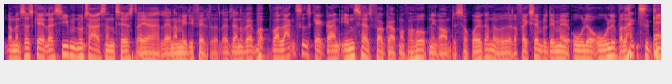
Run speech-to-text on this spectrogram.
når man så skal, lad os sige, nu tager jeg sådan en test, og jeg lander midt i feltet, eller et eller andet. Hvad, hvor, hvor lang tid skal jeg gøre en indsats for at gøre mig forhåbninger om det, så rykker noget? Eller for eksempel det med Ole og Ole, hvor lang tid gik Ja,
